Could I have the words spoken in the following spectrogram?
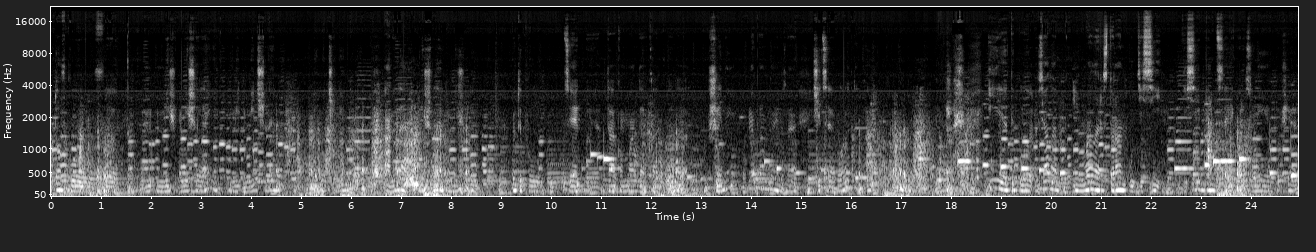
готовку в міш, Мішелені, Мічлен, а, ну да, Мішлен, Мішлен. Типу, це якби та команда, яка робила шини, напевно, я не знаю, чи це голод, і, типу, взяла і мала ресторан у DC. DC, блін, це, як я розумію, вообще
